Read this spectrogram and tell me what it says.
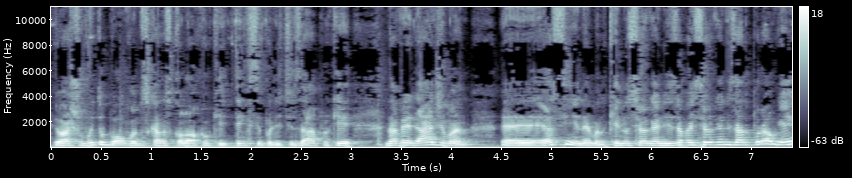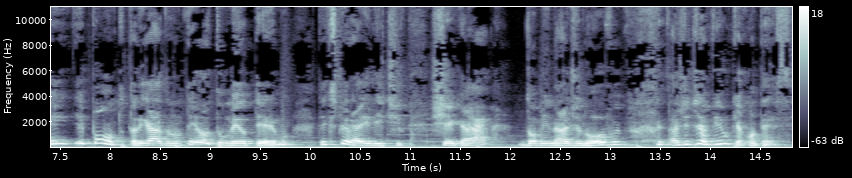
Eu acho muito bom quando os caras colocam que tem que se politizar, porque, na verdade, mano, é, é assim, né, mano? Quem não se organiza vai ser organizado por alguém e ponto, tá ligado? Não tem outro meio termo. Tem que esperar a elite chegar dominar de novo, a gente já viu o que acontece.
